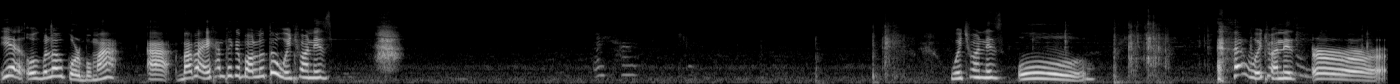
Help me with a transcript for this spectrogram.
Yeah, ওগুলোও করব মা বাবা এখান থেকে বলো তো one is এখানে which one is O? which one is Er?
